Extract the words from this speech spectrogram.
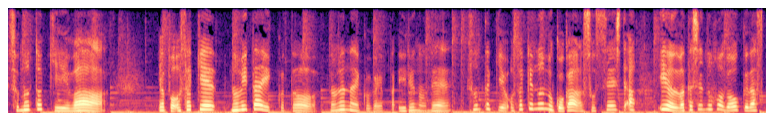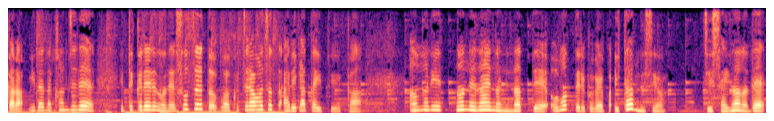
その時はやっぱお酒飲みたい子と飲めない子がやっぱいるのでその時お酒飲む子が率先して「あいいよ私の方が多く出すから」みたいな感じで言ってくれるのでそうすると、まあ、こちらもちょっとありがたいというかあんまり飲んでないのになって思ってる子がやっぱいたんですよ。実際なので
